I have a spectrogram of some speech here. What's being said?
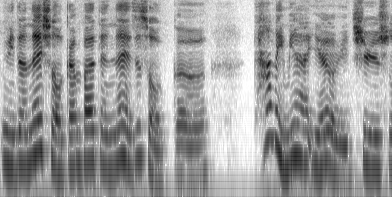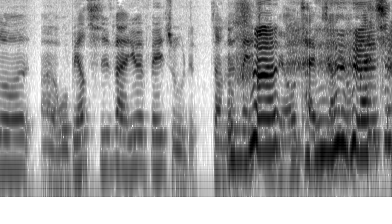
你的那首《干巴点那》这首歌。它里面也有一句说：“呃，我不要吃饭，因为非主流长得非主流才比较有饭吃。”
